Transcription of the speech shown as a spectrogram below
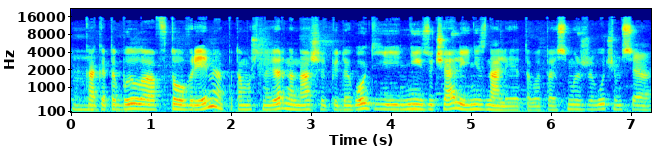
Mm-hmm. Как это было в то время, потому что, наверное, наши педагоги не изучали и не знали этого. То есть мы же учимся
